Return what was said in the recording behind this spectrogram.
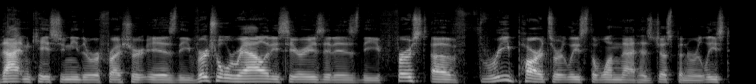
that, in case you need the refresher, is the virtual reality series. It is the first of three parts, or at least the one that has just been released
